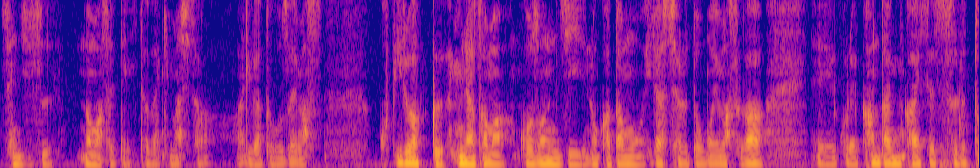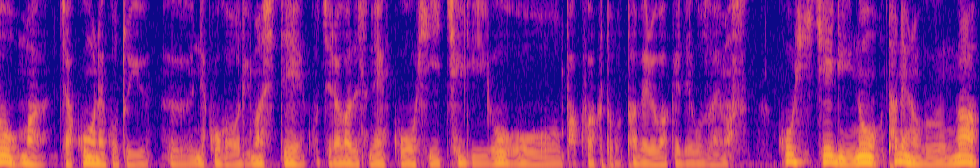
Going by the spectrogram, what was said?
先日飲ませていただきました。ありがとうございます。コピルワック皆様ご存知の方もいらっしゃると思いますが、えー、これ簡単に解説すると、まあ、ジャコウネコという猫がおりましてこちらがですねコーヒーチェリーをパクパクと食べるわけでございます。コーヒーチェリーの種の部分が、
